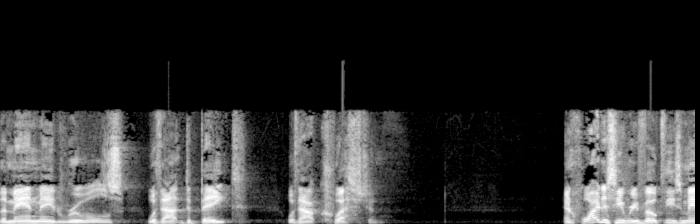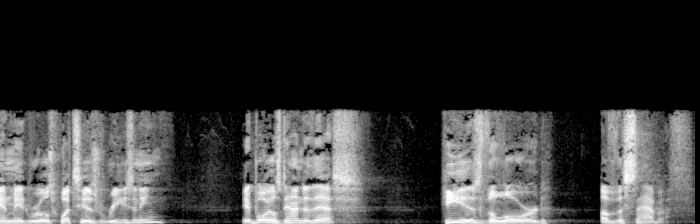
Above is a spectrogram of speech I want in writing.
the man made rules without debate, without question. And why does he revoke these man made rules? What's his reasoning? It boils down to this He is the Lord of the Sabbath,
